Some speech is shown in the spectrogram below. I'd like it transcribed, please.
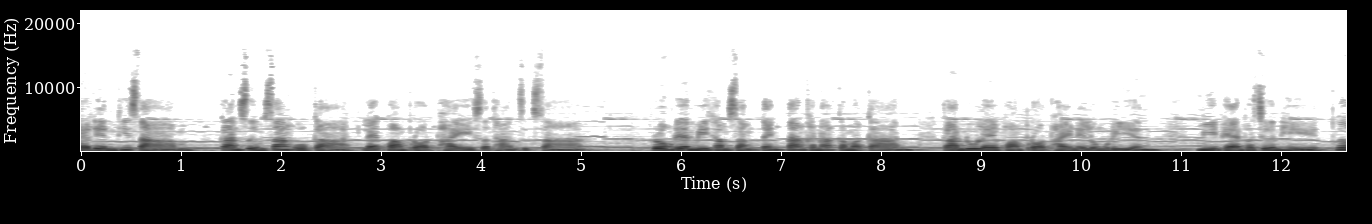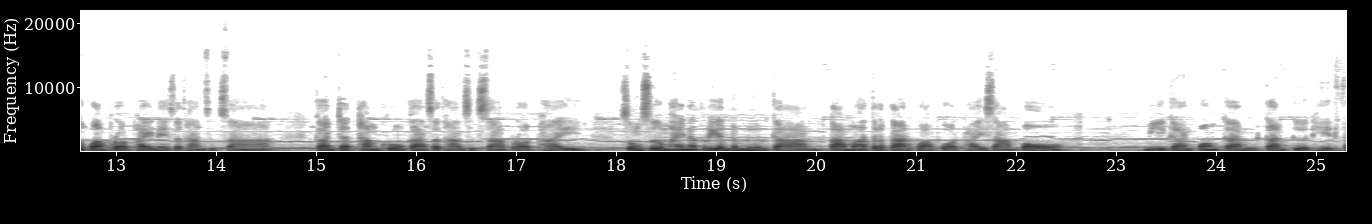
ประเด็นที่ 3 การเสริมสร้างโอกาสและความปลอดภัยสถานศึกษา โรงเรียนมีคำสั่งแต่งตั้งคณะกรรมการ การดูแลความปลอดภัยในโรงเรียน มีแผนเผชิญเหตุ เพื่อความปลอดภัยในสถานศึกษา การจัดทำโครงการสถานศึกษาปลอดภัย ส่งเสริมให้นักเรียนดำเนินการตามมาตรการความปลอดภัย 3ปอมีการป้องกันการเกิดเหตุไฟ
